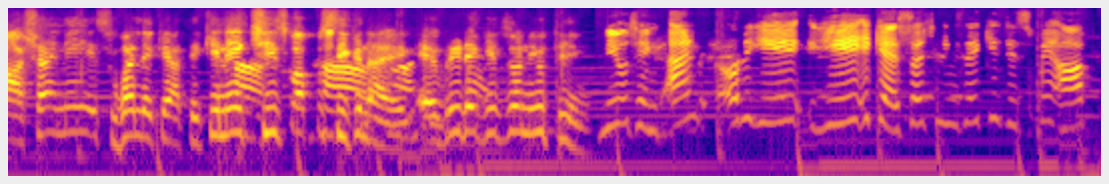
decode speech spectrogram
आशा नई सुबह लेके आती कि नई हाँ, चीज़ को आपको हाँ, सीखना है। Every day gives a new thing new thing and और ये ये एक ऐसा चीज़ है कि जिसमें आप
